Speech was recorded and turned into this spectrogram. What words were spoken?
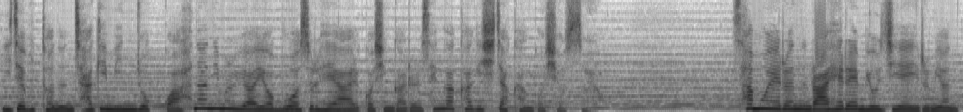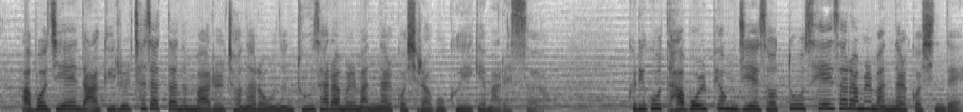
이제부터는 자기 민족과 하나님을 위하여 무엇을 해야 할 것인가를 생각하기 시작한 것이었어요. 사무엘은 라헬의 묘지에 이르면 아버지의 나귀를 찾았다는 말을 전하러 오는 두 사람을 만날 것이라고 그에게 말했어요. 그리고 다볼 평지에서 또 세 사람을 만날 것인데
